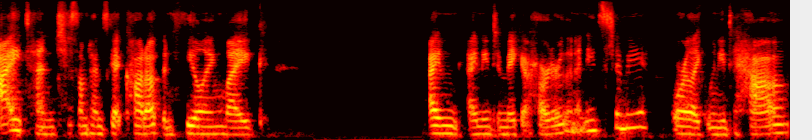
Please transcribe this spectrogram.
I tend to sometimes get caught up in feeling like, I, I need to make it harder than it needs to be or like we need to have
